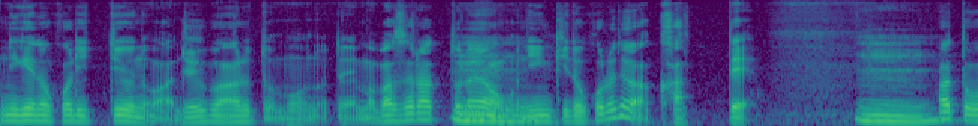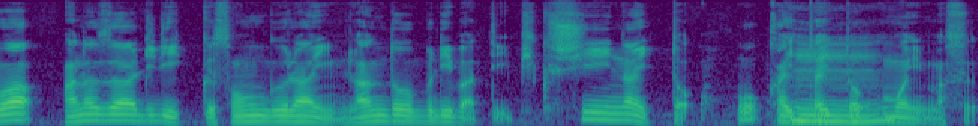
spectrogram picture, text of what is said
逃げ残りっていうのは十分あると思うので、まあ、バスラットレオンを人気どころでは買って、うんあとはアナザーリリックソングラインランド・オブ・リバティピクシーナイトを買いたいと思います。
